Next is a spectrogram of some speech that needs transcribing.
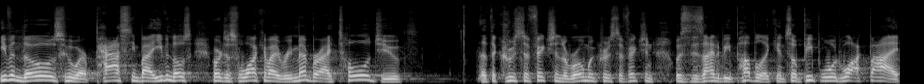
even those who are passing by, even those who are just walking by. Remember, I told you that the crucifixion, the Roman crucifixion, was designed to be public, and so people would walk by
